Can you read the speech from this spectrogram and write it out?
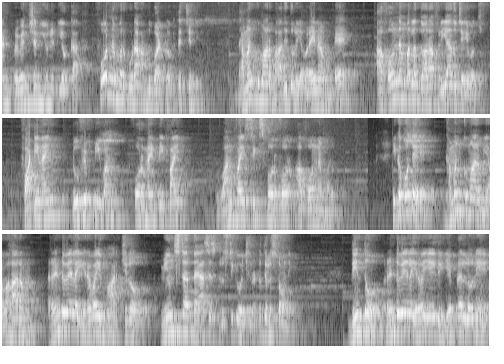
and prevention unit యొక్క ఫోన్ నెంబర్ కూడా అందుబాటులోకి తెచ్చింది. ధమన్ కుమార్ బాధితులు ఎవరైనా ఉంటే ఆ ఫోన్ నెంబర్ల ద్వారా ఫిర్యాదు చేయవచ్చు. Forty nine two fifty one four ninety five one five six four four ఆ ఫోన్ నెంబరు. ఇకపోతే ధమన్ కుమార్ వ్యవహారం రెండు వేల ఇరవై మార్చిలో మ్యూన్స్టర్ డయాసిస్ దృష్టికి వచ్చినట్టు తెలుస్తోంది. దీంతో రెండు వేల ఇరవై ఐదు ఏప్రిల్లోనే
